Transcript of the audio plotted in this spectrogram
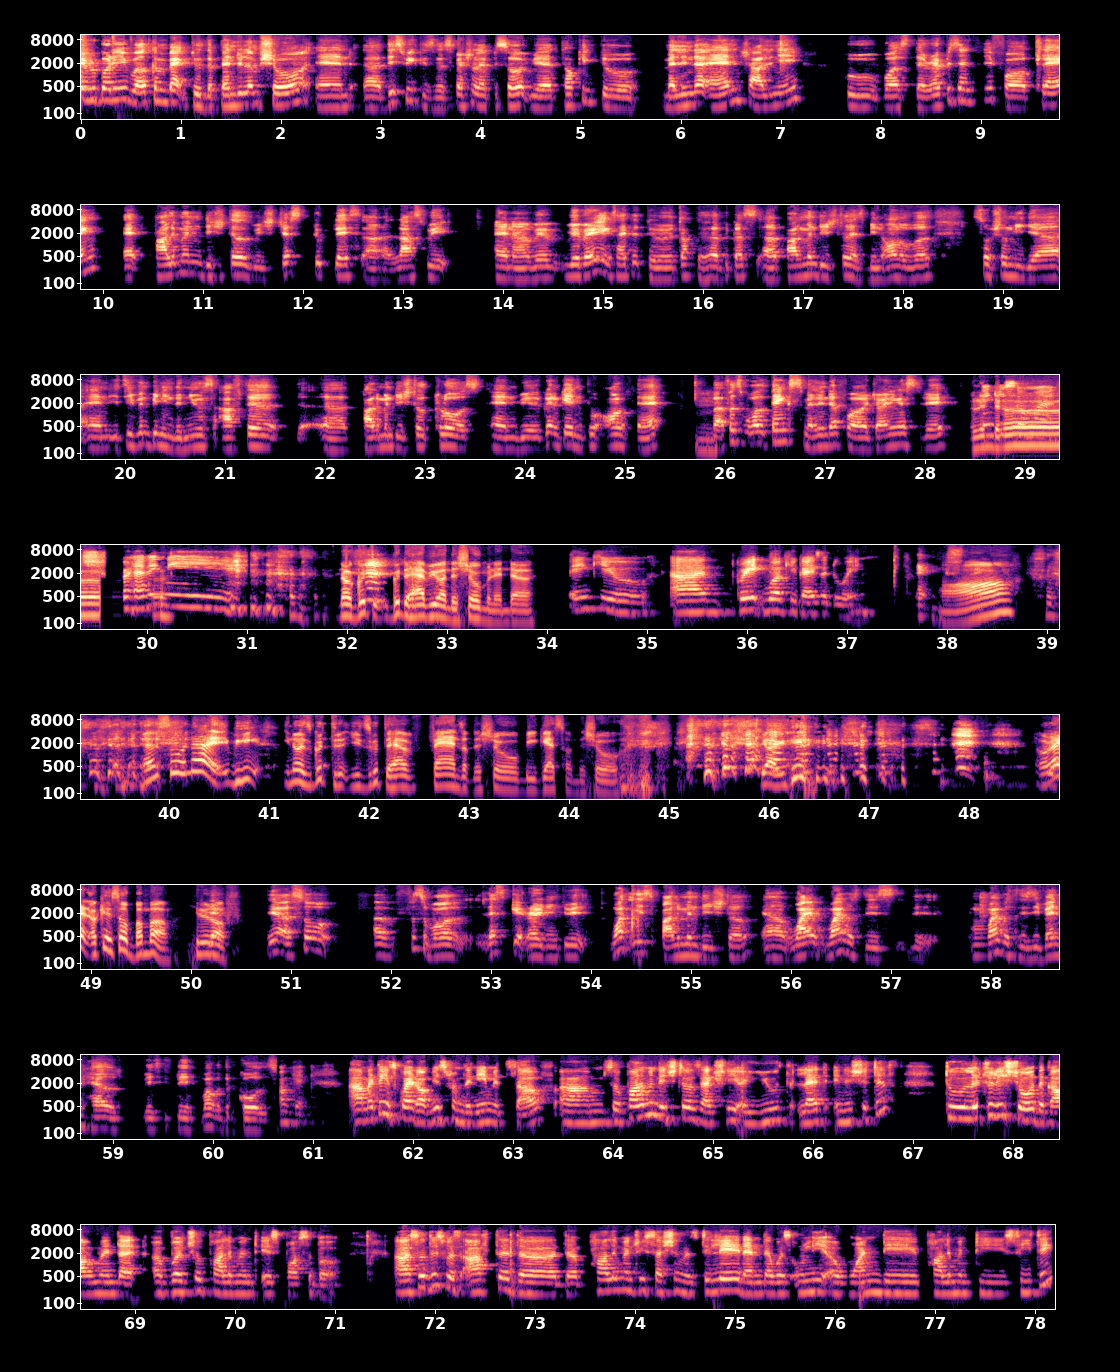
Hey everybody, welcome back to the Pendulum Show. And uh, this week is a special episode. We are talking to Melinda Ann Shalini, who was the representative for Klang at Parliament Digital, which just took place uh, last week. And uh, we're, we're very excited to talk to her because uh, Parliament Digital has been all over social media and it's even been in the news after the, uh, Parliament Digital closed. And we're going to get into all of that. Mm. But first of all, thanks, Melinda, for joining us today. Melinda. Thank you so much for having me. no, good to, good to have you on the show, Melinda. Thank you. Uh, great work you guys are doing. Aww, that's so nice. We, you know, it's good to it's good to have fans of the show be guests on the show. yeah. all right. Okay. So Bamba, hit it yeah. off. Yeah. So uh, first of all, let's get right into it. What is Parliament Digital? Uh, why why was this the, why was this event held? Basically, what were the goals? Okay. Um, I think it's quite obvious from the name itself. Um, so, Parliament Digital is actually a youth led initiative to literally show the government that a virtual parliament is possible. Uh, so this was after the, the parliamentary session was delayed and there was only a one day parliamentary seating.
